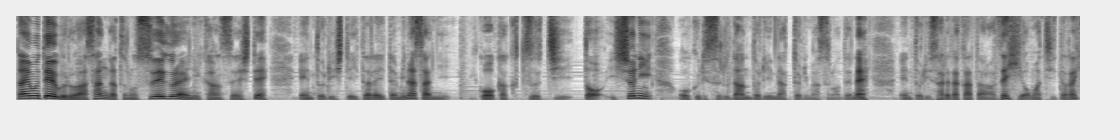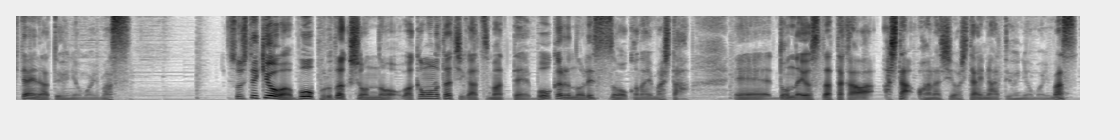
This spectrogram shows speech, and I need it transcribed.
タイムテーブルは3月の末ぐらいに完成してエントリーしていただいた皆さんに合格通知と一緒にお送りする段取りになっておりますのでねエントリーされた方は是非お待ちいただきたいなというふうに思います。そして今日は某プロダクションの若者たちが集まってボーカルのレッスンを行いました、えー、どんな様子だったかは明日お話をしたいなというふうに思います。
